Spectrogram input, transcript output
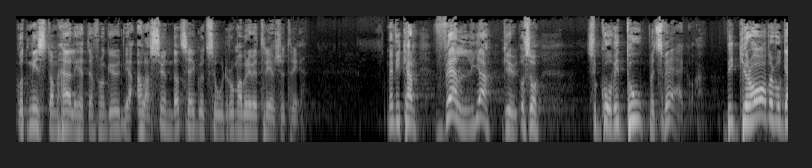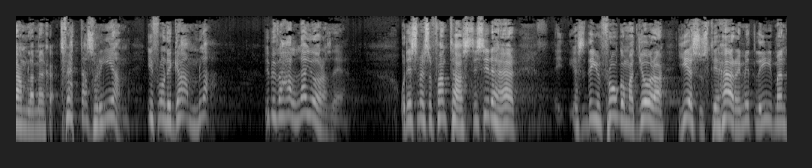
gått miste om härligheten från Gud. Vi har alla syndat, säger Guds ord, Romarbrevet 3.23. Men vi kan välja Gud och så, så går vi dopets väg. Va? Begraver vår gamla människa, tvättas ren ifrån det gamla. Vi behöver alla göra det. Och det som är så fantastiskt i det här, Alltså, det är ju en fråga om att göra Jesus till Herre i mitt liv, men,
